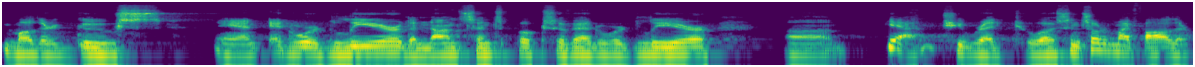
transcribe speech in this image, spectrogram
Mother Goose and Edward Lear, the nonsense books of Edward Lear. Um, yeah, she read to us, and so did my father.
